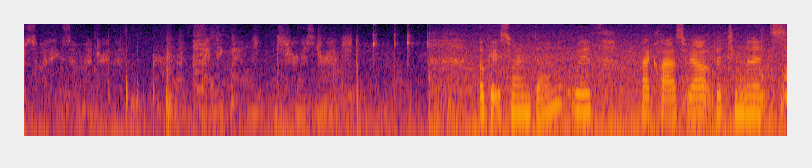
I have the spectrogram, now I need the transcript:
sweating so much right now. I think my whole shirt is drenched. Okay, so I'm done with that class. We out 15 minutes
